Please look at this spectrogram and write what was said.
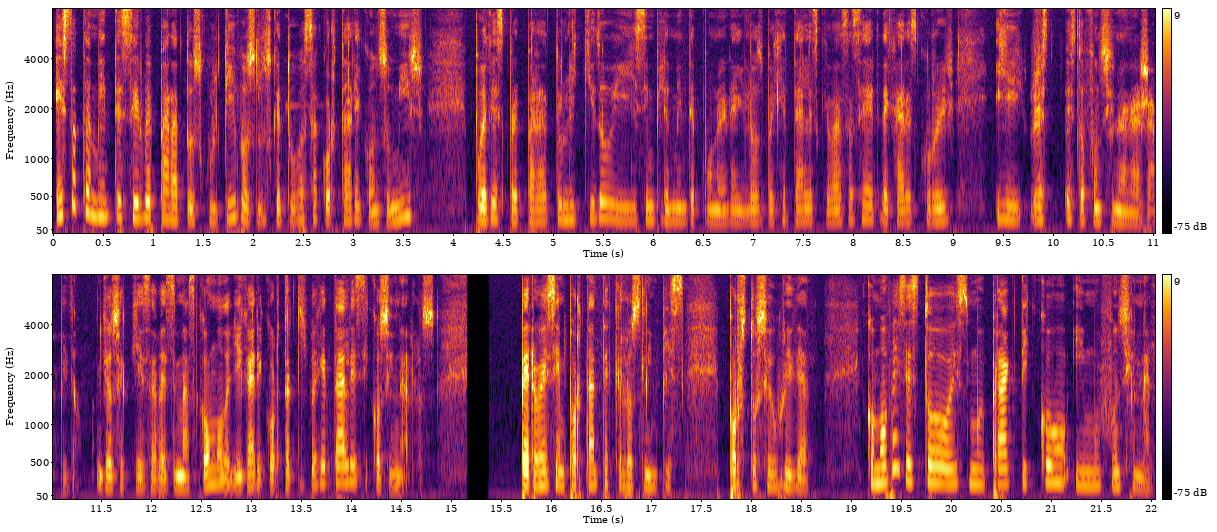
Esto también te sirve para tus cultivos, los que tú vas a cortar y consumir. Puedes preparar tu líquido y simplemente poner ahí los vegetales que vas a hacer, dejar escurrir y esto funcionará rápido. Yo sé que es a veces más cómodo llegar y cortar tus vegetales y cocinarlos, pero es importante que los limpies por tu seguridad. Como ves, esto es muy práctico y muy funcional.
